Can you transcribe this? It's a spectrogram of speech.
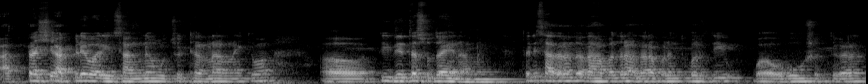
आत्ताशी आकडेवारी सांगणं उचित ठरणार नाही किंवा ती देतासुद्धा येणार नाही. तरी साधारणतः दहा पंधरा हजारापर्यंत भरती होऊ शकते. कारण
